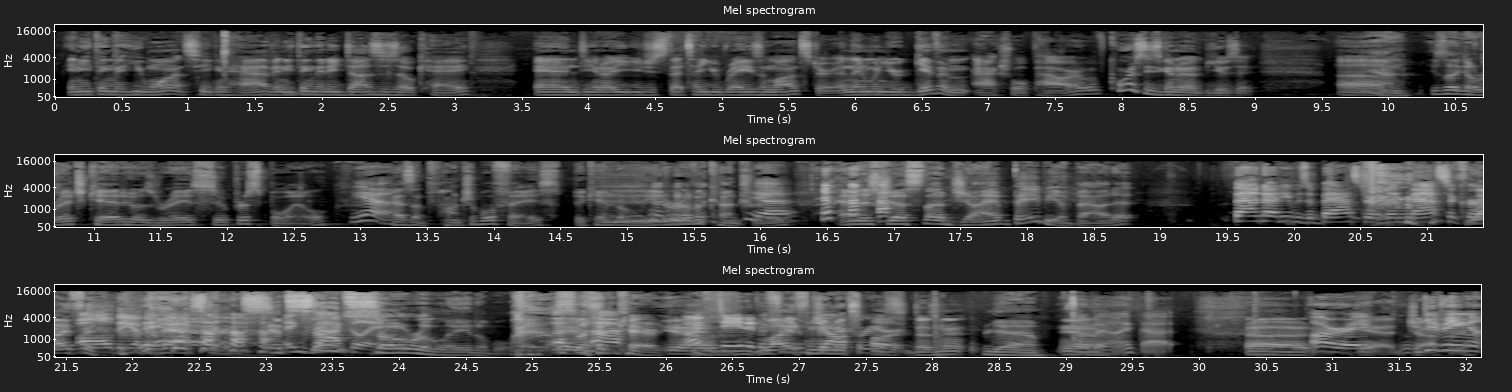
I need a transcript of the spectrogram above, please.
anything that he wants, he can have. Anything that he does is okay. And you know, you just that's how you raise a monster. And then when you're given actual power, of course he's going to abuse it. Yeah. He's like a rich kid who was raised super spoiled. Yeah. Has a punchable face, became the leader of a country, Yeah. and is just a giant baby about it. Found out he was a bastard, then massacred Life- all the other bastards. It Exactly. sounds so relatable. that character. You know, I've dated a few life mimics Joffreys. art, doesn't it? Yeah. Yeah. Something like that. Uh, All right. Yeah, Joffrey. Giving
